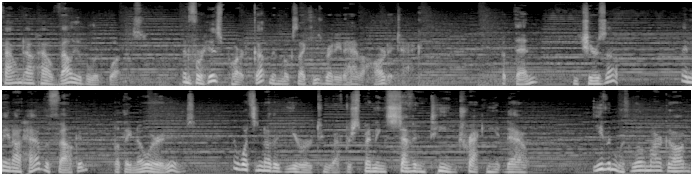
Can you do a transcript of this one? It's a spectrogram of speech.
found out how valuable it was. And for his part, Gutman looks like he's ready to have a heart attack. But then, he cheers up. They may not have the Falcon, but they know where it is. And what's another year or two after spending 17 tracking it down? Even with Wilmer gone,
